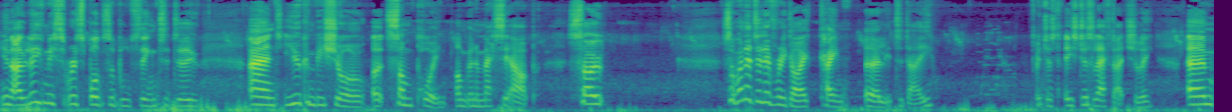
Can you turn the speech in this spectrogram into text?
You know, leave me a responsible thing to do and you can be sure at some point I'm going to mess it up. So, so when a delivery guy came earlier today, it just he's just left actually. Um,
